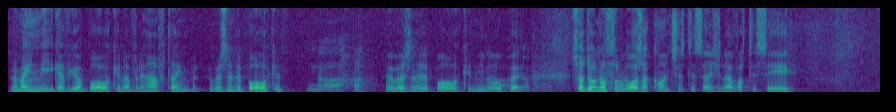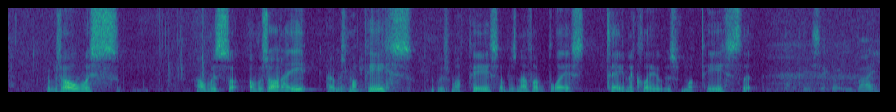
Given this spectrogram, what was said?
remind me to give you a bollocking every half time, but it wasn't the bollocking. no, It wasn't the bollocking, you know. No, but so I don't know if there was a conscious decision ever to say. It was always, I was I was all right. It was my pace. It was my pace. I was never blessed technically. It was my pace that basically what you buy.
